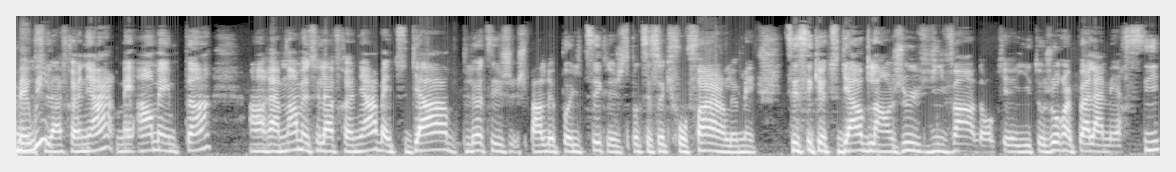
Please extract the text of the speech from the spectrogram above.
mais oui. Lafrenière, mais en même temps, en ramenant M. Lafrenière, ben tu gardes, puis là, tu sais, je, parle de politique, là, je sais pas que c'est ça qu'il faut faire, là, mais c'est que tu gardes l'enjeu vivant. Donc, euh, il est toujours un peu à la merci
